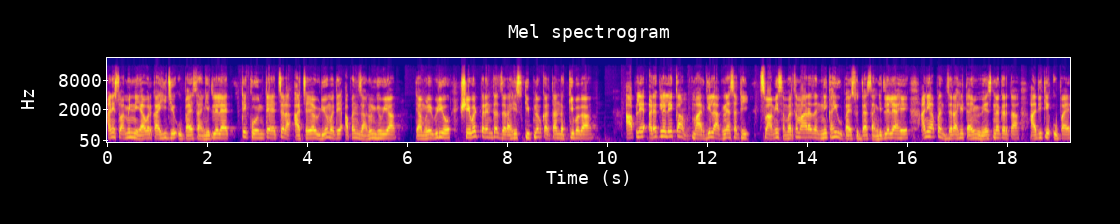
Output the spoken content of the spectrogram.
आणि स्वामींनी यावर काही जे उपाय सांगितलेले आहेत ते कोणते आहेत? चला आजच्या या व्हिडिओमध्ये आपण जाणून घेऊया. त्यामुळे व्हिडिओ शेवटपर्यंत जराही स्किप न करता नक्की बघा. आपले अडकलेले काम मार्गी लागण्यासाठी स्वामी समर्थ महाराजांनी काही उपायसुद्धा सांगितलेले आहे. आणि आपण जराही टाईम वेस्ट न करता आधी ते उपाय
